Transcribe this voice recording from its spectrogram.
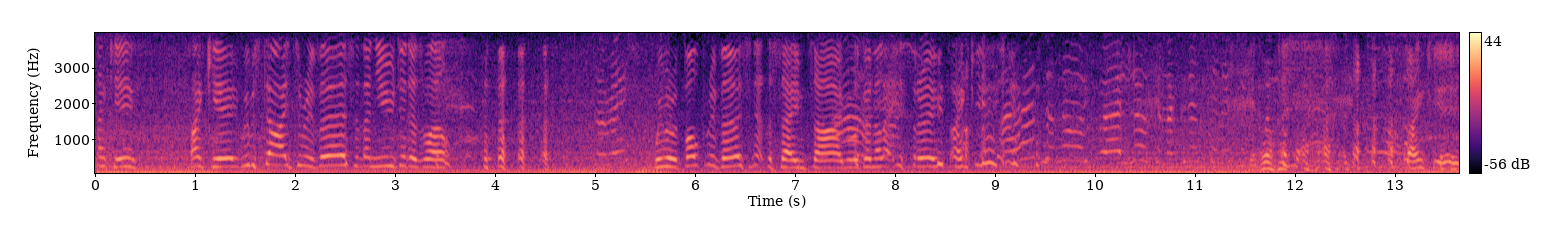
Thank you. Thank you. We were starting to reverse and then you did as well. Sorry? we were both reversing at the same time. We were ah. going to let you through. Thank you. I heard the noise, but I looked and I couldn't see the six Thank you.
